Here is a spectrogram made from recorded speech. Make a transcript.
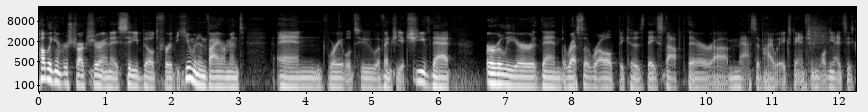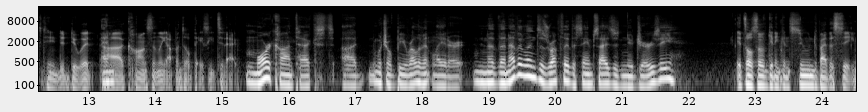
public infrastructure and a city built for the human environment and were able to eventually achieve that earlier than the rest of the world because they stopped their uh, massive highway expansion while the United States continued to do it uh, constantly up until basically today. more context, uh, which will be relevant later. N- the Netherlands is roughly the same size as New Jersey. It's also getting consumed by the sea.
